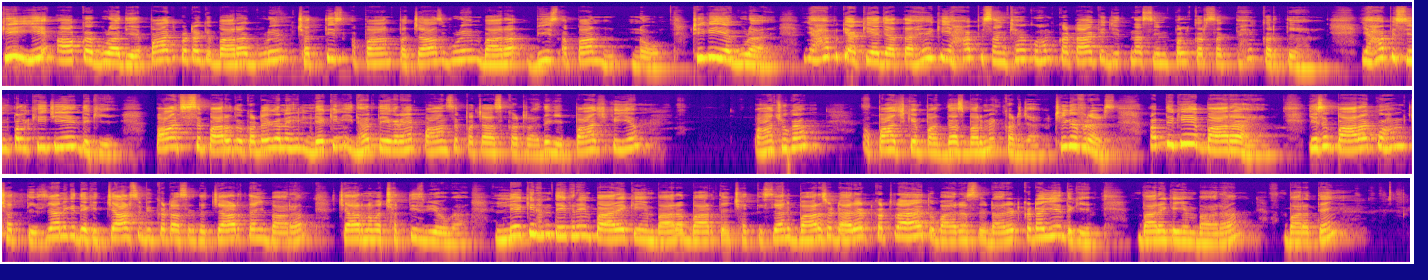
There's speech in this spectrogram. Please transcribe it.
कि ये आपका गुड़ा दिया है। पाँच के बारह गुड़े छत्तीस अपान पचास गुड़े बारह बीस अपान नौ। ठीक है, ये गुड़ा है। यहाँ पे क्या किया जाता है कि यहाँ पे संख्या को हम कटा के जितना सिंपल कर सकते हैं, करते हैं। यहाँ पे सिंपल कीजिए, देखिए पाँच से बारह तो कटेगा नहीं, लेकिन इधर देख रहे हैं पाँच से पचास कट रहा है। देखिए, पाँच के ये पाँच होगा और पाँच के पाँच, दस बार में कट जाएगा। ठीक है फ्रेंड्स, अब देखिए ये बारह है। जैसे बारह को हम छत्तीस, यानी कि देखिए चार से भी कटा सकते हैं, चार तय बारह, चार नंबर छत्तीस भी होगा। लेकिन हम देख रहे हैं बारह के बारह बारह तय छत्तीस, यानी बारह से डायरेक्ट कट रहा है तो बारह से डायरेक्ट कटाइए। देखिए, बारह के बारह बारह तय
